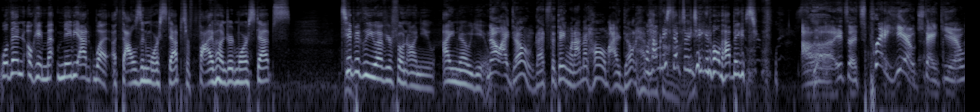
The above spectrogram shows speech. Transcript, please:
Well then, okay, ma- maybe add what a thousand more steps or five hundred more steps. Typically, you have your phone on you. I know you. No, I don't. That's the thing. When I'm at home, I don't have. Well, my how many phone steps are you taking home? How big is your place? Uh, it's it's pretty huge. Thank you.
